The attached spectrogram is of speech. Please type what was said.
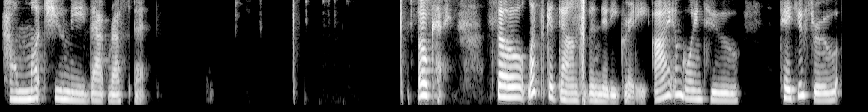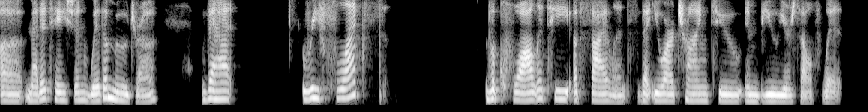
how much you need that respite. Okay, so let's get down to the nitty gritty. I am going to take you through a meditation with a mudra that reflects the quality of silence that you are trying to imbue yourself with.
